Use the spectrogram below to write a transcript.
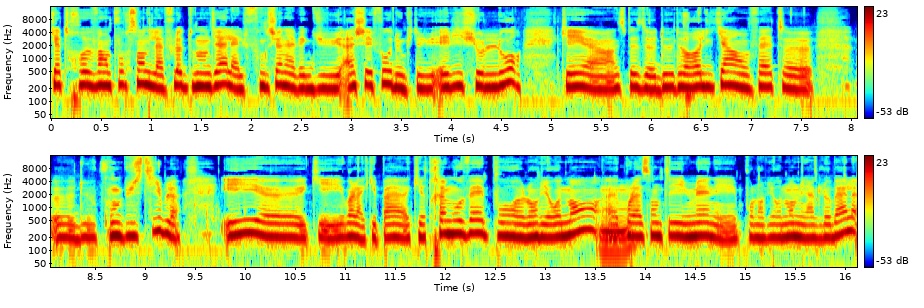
80% de la flotte mondiale, elle fonctionne avec du HFO, donc du heavy fuel lourd, qui est un espèce de, de, de reliquat en fait de combustible et qui est voilà, qui est pas, qui est très mauvais pour l'environnement, mhm. pour la santé humaine et pour l'environnement de manière globale,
